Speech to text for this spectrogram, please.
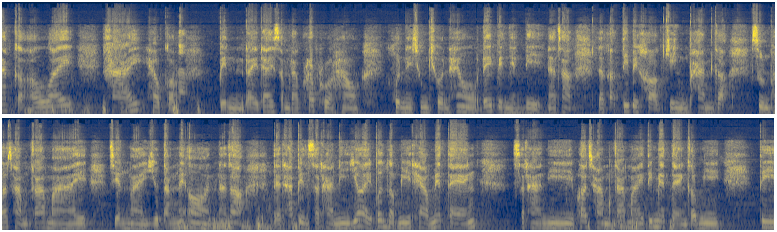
นักก็เอาไว้ขายเฮาก็ เป็นรายได้สำหรับครอบครัวเฮาคนในชุมชนเฮาได้เป็นอย่างดีนะเจ้าแล้วก็ที่ไปขอกิ่งพันก็ศูนย์พ่อชามกล้าไม้เจียงใหม่อยู่ตังไม่อ่อนนะเจ้าแต่ถ้าเป็นสถานีย่อยเพิ่งก็มีแถวแม่แตงสถานีพ่อชามก้าไม้ที่แม่แตงก็มีที่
